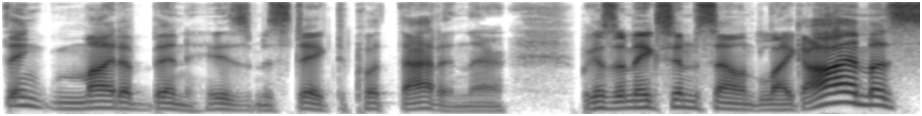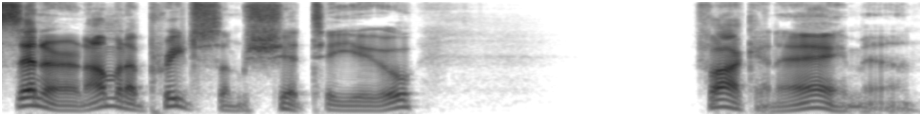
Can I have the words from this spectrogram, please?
think might have been his mistake to put that in there because it makes him sound like I'm a sinner and I'm going to preach some shit to you. Fucking A, man.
